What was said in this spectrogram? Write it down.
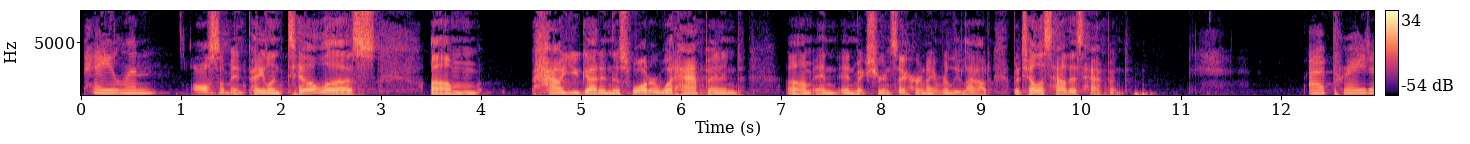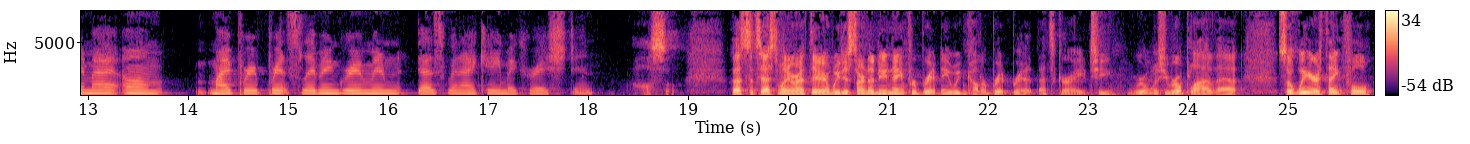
Palin. Awesome. And Palin, tell us um, how you got in this water. What happened? Um, and and make sure and say her name really loud. But tell us how this happened. I prayed in my um my Brit Brit's living room, and that's when I became a Christian. Awesome. That's the testimony right there. And we just learned a new name for Brittany. We can call her Brit Brit. That's great. She she reply to that. So we are thankful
